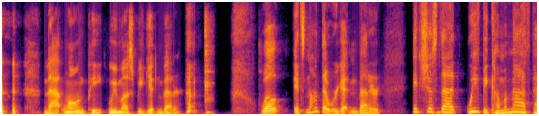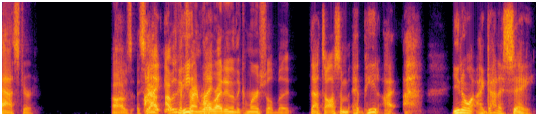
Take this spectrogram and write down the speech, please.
that long, Pete? We must be getting better. well, it's not that we're getting better. It's just that we've become a math pastor. Oh, I was see. I, I, I was going to try and roll I, right into the commercial, but that's awesome, Pete. I, you know, I gotta say,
